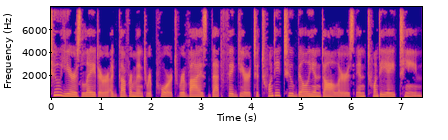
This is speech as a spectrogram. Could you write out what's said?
Two years later a government report revised that figure to $22 billion in 2018.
